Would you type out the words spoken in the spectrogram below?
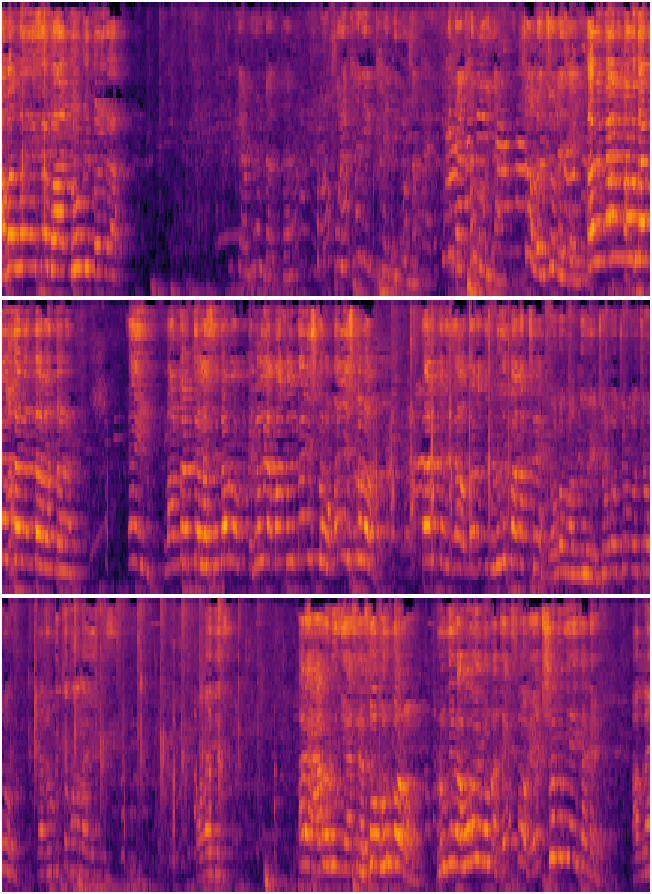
আবার লয়েছে বান্ধবী দইরা কেমন ডাক্তার? পরীক্ষা নিরীক্ষায় দিব না। তুমি দেখাবোই না। চলো চলে যাই। আরে না না দাঁড়ান দাঁড়ান দাঁড়ান দাঁড়ান। এই মান্দার তেল আছে ধরো। এটা মাথায় মালিশ করো মালিশ করো। তাড়াতাড়ি যাও তাড়াতাড়ি রুগী পালাচ্ছে। চলো বান্ধবী চলো চলো চলো। না রুগী তো পালাই গেছে। পালাই গেছে। আরে আরও রুগী আছে সবুর করো। রুগীরা হইব না দেখছ? একশো রুগী এখানে। আল্লাহ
